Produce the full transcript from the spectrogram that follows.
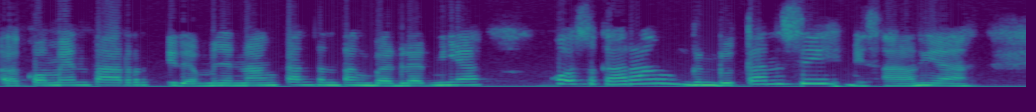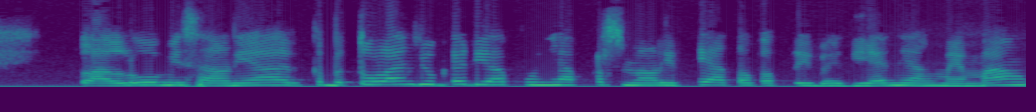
eh, komentar tidak menyenangkan tentang badannya. Kok sekarang gendutan sih? Misalnya. Lalu misalnya kebetulan juga dia punya personality atau kepribadian yang memang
